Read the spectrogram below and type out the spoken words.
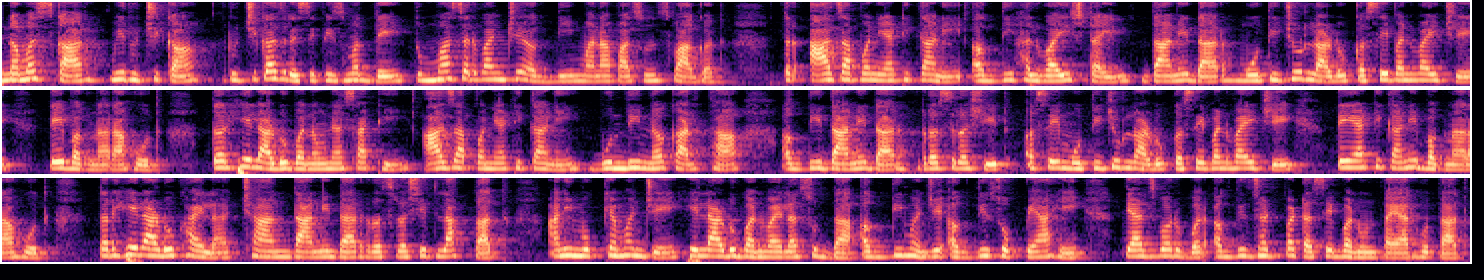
नमस्कार मी रुचिका. रुचिकाज रेसिपीजमध्ये तुम्हा सर्वांचे अगदी मनापासून स्वागत. तर आज आपण या ठिकाणी अगदी हलवाई स्टाईल दाणेदार मोतीचूर लाडू कसे बनवायचे ते बघणार आहोत. तर हे लाडू बनवण्यासाठी आज आपण या ठिकाणी बुंदी न काढता अगदी दाणेदार रसरशीत असे मोतीचूर लाडू कसे बनवायचे ते या ठिकाणी बघणार आहोत. तर हे लाडू खायला छान दाणेदार रसरशीत लागतात आणि मुख्य म्हणजे हे लाडू बनवायला सुद्धा अगदी म्हणजे अगदी सोपे आहे. त्याचबरोबर अगदी झटपट असे बनवून तयार होतात.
